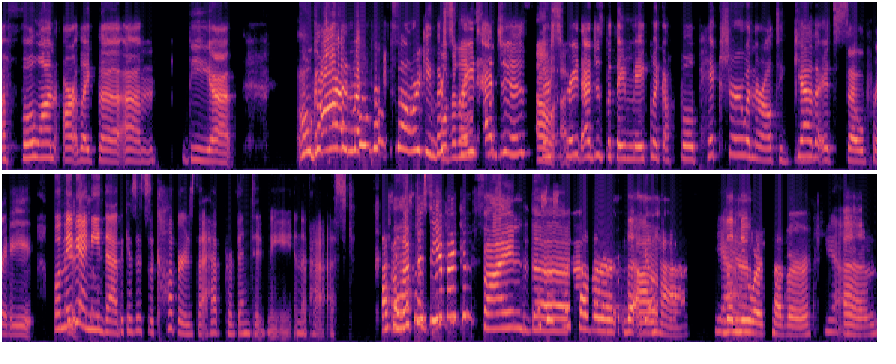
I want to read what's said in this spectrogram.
a full on art, like the um the uh oh god, my brain's not working. There's Overlays? straight edges. Oh, There's uh, straight edges, but they make like a full picture when they're all together. It's so pretty. Well, maybe It's I so- need that because it's the covers that have prevented me in the past. I said, I'll have to is- see if I can find This is the the cover that I have, Yeah. the newer cover. yeah. Um,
